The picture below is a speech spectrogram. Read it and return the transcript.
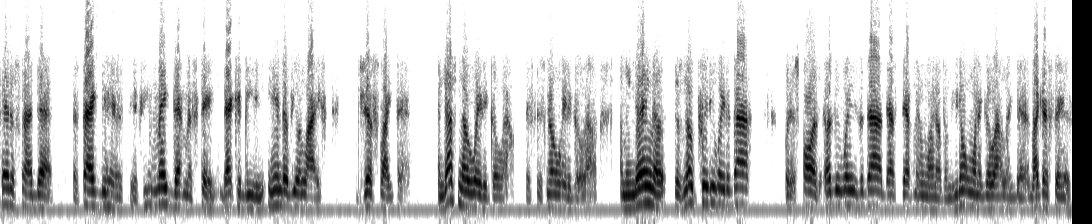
Set aside that. The fact is, if you make that mistake, that could be the end of your life, just like that. And that's no way to go out. There's, there's no way to go out. I mean, there ain't a, there's no pretty way to die. But as far as ugly ways to die, that's definitely one of them. You don't want to go out like that. Like I said,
